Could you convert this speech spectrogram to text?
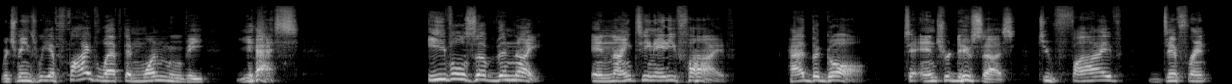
which means we have five left and one movie. Yes. Evils of the Night in 1985 had the gall to introduce us to five different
